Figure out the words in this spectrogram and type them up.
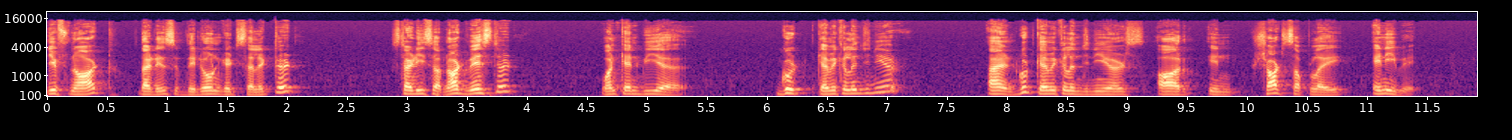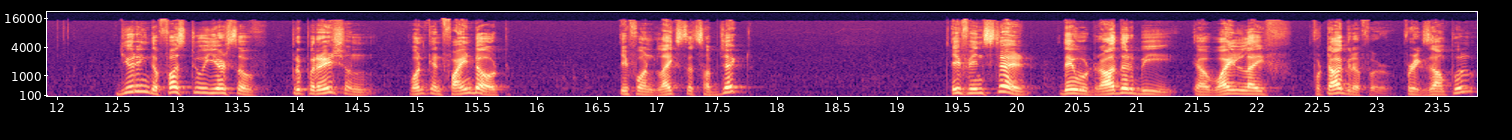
If not, that is if they do not get selected, studies are not wasted, one can be a good chemical engineer and good chemical engineers are in short supply anyway. During the first 2 years of preparation, one can find out if one likes the subject. If instead they would rather be a wildlife photographer, for example,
